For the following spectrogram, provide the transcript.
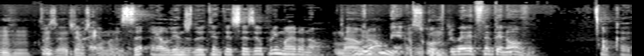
Uhum, pois é, James É, Cameron. mas a Aliens de 86 é o primeiro ou não? Não, não. man, É o segundo. primeiro é de 79. Ok.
